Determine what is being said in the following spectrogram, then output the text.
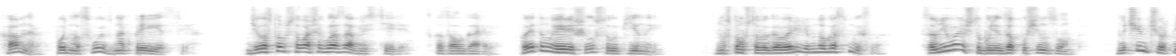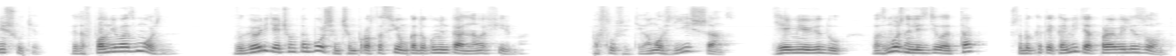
Хамнер поднял свой в знак приветствия. «Дело в том, что ваши глаза блестели», – сказал Гарри. «Поэтому я решил, что вы пьяны. Но в том, что вы говорили, много смысла. Сомневаюсь, что будет запущен зонд. Но чем черт не шутит? Это вполне возможно. Вы говорите о чем-то большем, чем просто съемка документального фильма. Послушайте, а может есть шанс? Я имею в виду, возможно ли сделать так, чтобы к этой комете отправили зонд?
